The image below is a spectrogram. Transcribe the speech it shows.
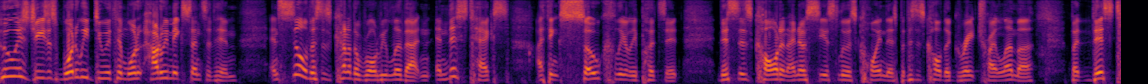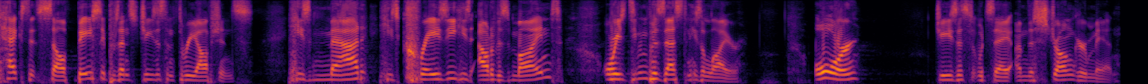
Who is Jesus? What do we do with him? What, how do we make sense of him? And still, this is kind of the world we live at. And, and this text, I think, so clearly puts it. This is called, and I know C.S. Lewis coined this, but this is called the Great Trilemma. But this text itself basically presents Jesus in three options he's mad, he's crazy, he's out of his mind, or he's demon possessed and he's a liar. Or Jesus would say, I'm the stronger man.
